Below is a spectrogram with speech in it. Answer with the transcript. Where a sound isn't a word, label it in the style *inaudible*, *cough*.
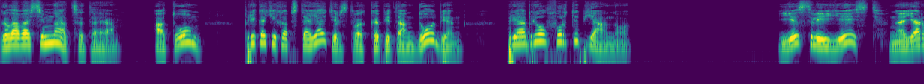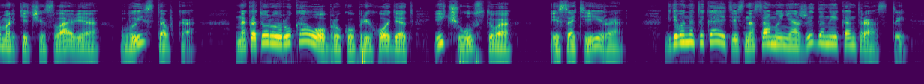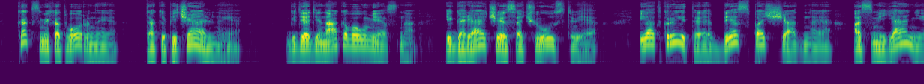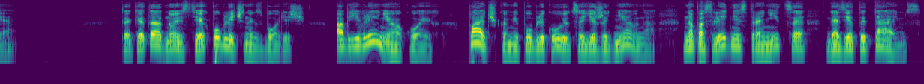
Глава 17. О том, при каких обстоятельствах капитан Добин приобрел фортепиано. Если есть на ярмарке тщеславия выставка, на которую рука об руку приходят и чувства, и сатира, где вы натыкаетесь на самые неожиданные контрасты, как смехотворные, так и печальные – где одинаково уместно и горячее сочувствие, и открытое, беспощадное осмеяние, так это одно из тех публичных сборищ, объявления о коих пачками публикуются ежедневно на последней странице газеты «Таймс»,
